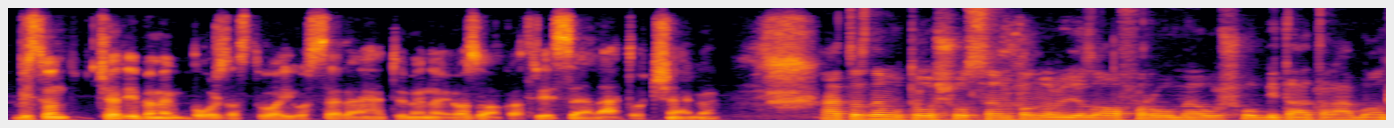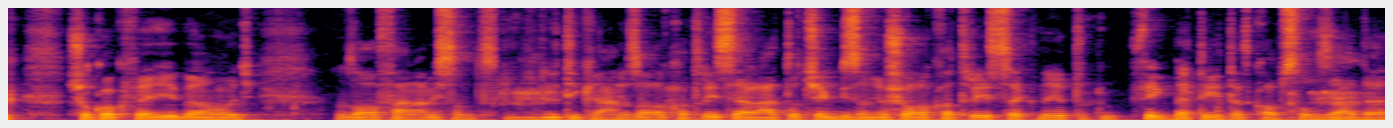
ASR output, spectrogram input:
viszont cserébe meg borzasztóan jó szerelhető, mert nagyon az alkatrész ellátottsága. Hát az nem utolsó szempont, mert ugye az Alfa Romeo-s hobbit általában sokak fejében, hogy az alfánál viszont kritikál az alkatrész bizonyos alkatrészeknél, tehát fékbetétet kapsz hozzá, de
